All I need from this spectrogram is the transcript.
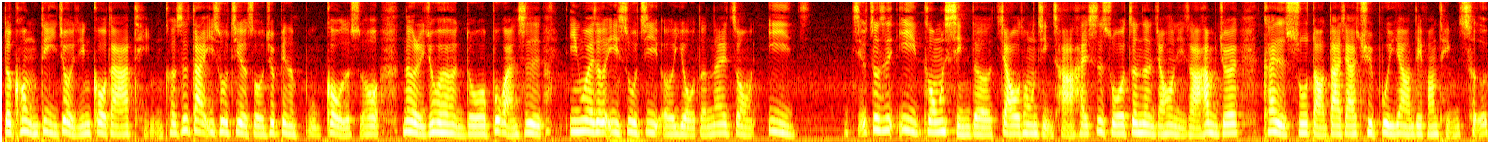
的空地就已经够大家停，可是，在艺术季的时候就变得不够的时候，那里就会很多，不管是因为这个艺术季而有的那种艺。就是义工型的交通警察，还是说真正的交通警察？他们就会开始疏导大家去不一样的地方停车。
